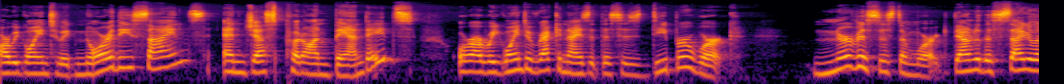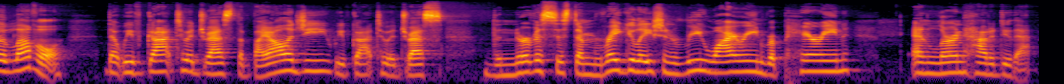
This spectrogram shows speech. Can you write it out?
are we going to ignore these signs and just put on band-aids or are we going to recognize that this is deeper work, nervous system work down to the cellular level that we've got to address the biology, we've got to address the nervous system regulation, rewiring, repairing, and learn how to do that.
